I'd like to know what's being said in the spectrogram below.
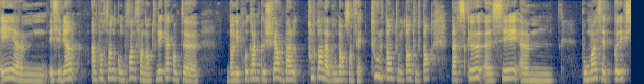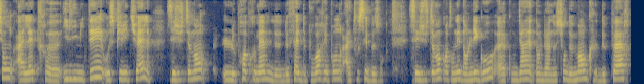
Et, et c'est bien important de comprendre, enfin dans tous les cas, quand dans les programmes que je fais, on parle tout le temps d'abondance en fait, tout le temps, tout le temps, tout le temps, parce que c'est pour moi, cette connexion à l'être euh, illimité, au spirituel, c'est justement le propre même de, fait de pouvoir répondre à tous ces besoins. C'est justement quand on est dans l'ego, euh, qu'on vient dans la notion de manque, de peur,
